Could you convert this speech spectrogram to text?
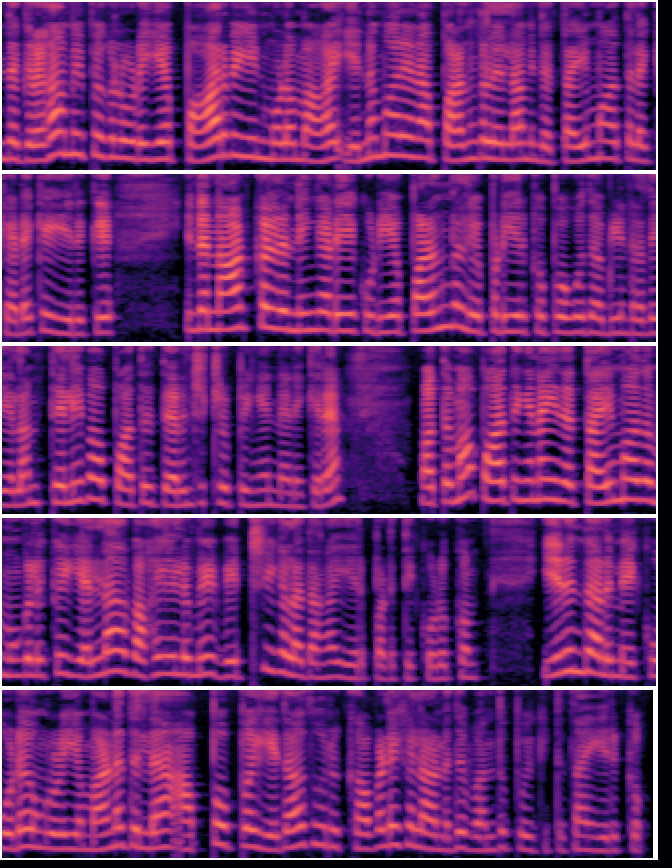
இந்த கிரக அமைப்புகளுடைய பார்வையின் மூலமாக என்ன மாதிரியான பலன்கள் எல்லாம் இந்த தை மாதத்தில் கிடைக்க இருக்குது இந்த நாட்களில் நீங்கள் அடையக்கூடிய பலன்கள் எப்படி இருக்க போகுது அப்படின்றதையெல்லாம் தெளிவாக பார்த்து தெரிஞ்சிட்ருப்பீங்கன்னு நினைக்கிறேன். மொத்தமாக பார்த்தீங்கன்னா இந்த தை மாதம் உங்களுக்கு எல்லா வகையிலுமே வெற்றிகளை தாங்க ஏற்படுத்தி கொடுக்கும். இருந்தாலுமே கூட உங்களுடைய மனதில் அப்பப்போ ஏதாவது ஒரு கவலைகளானது வந்து போய்கிட்டு தான் இருக்கும்.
